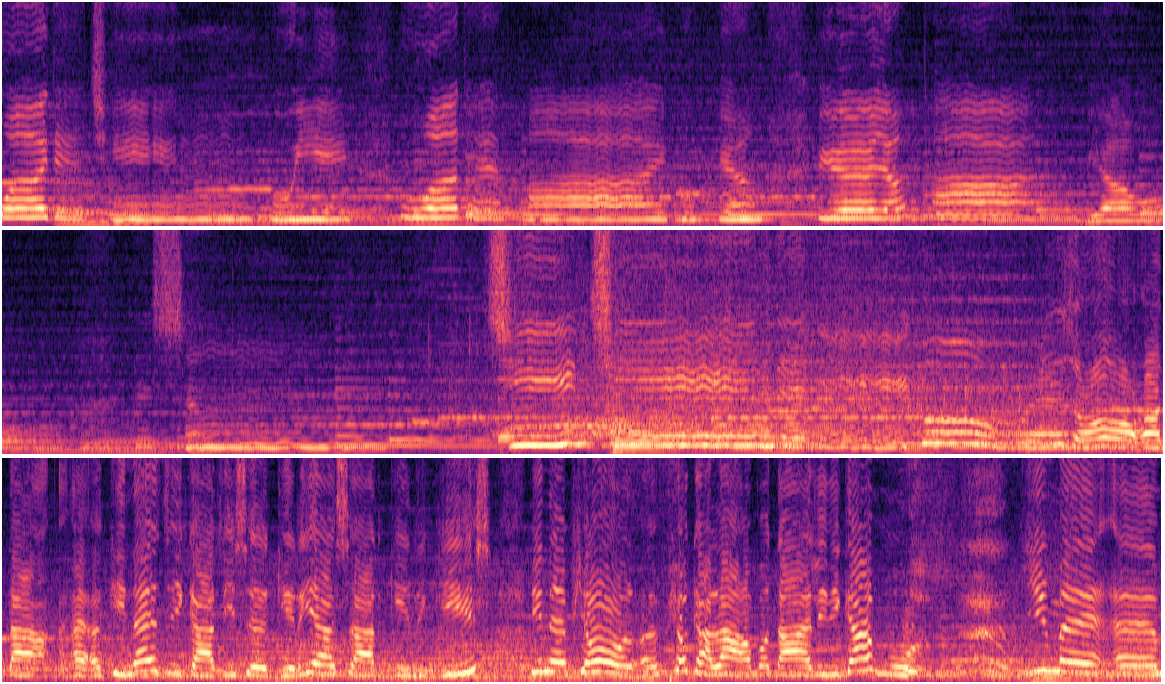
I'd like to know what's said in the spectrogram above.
我的情轻轻的一个吻。 So, uh, ta uh, kinezika dis kiriasa kilikis, ine pio uh, pio gala aboda linigamu. Ime um,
